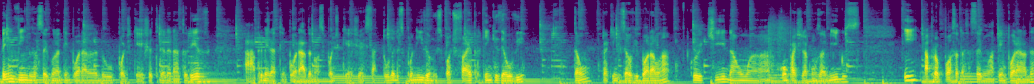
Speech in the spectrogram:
Bem-vindos à segunda temporada do podcast A Trilha da Natureza. A primeira temporada do nosso podcast já está toda disponível no Spotify para quem quiser ouvir. Então, para quem quiser ouvir, bora lá, curtir, dar uma compartilhar com os amigos. E a proposta dessa segunda temporada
